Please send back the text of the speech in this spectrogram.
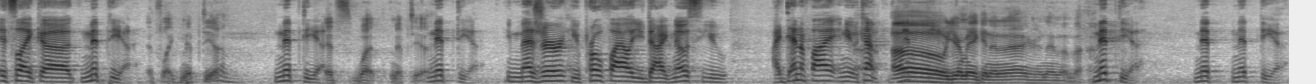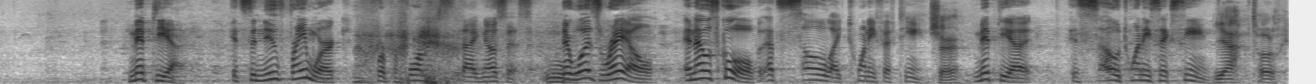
it's like uh, MIPDIA. It's like MIPDIA. MIPDIA. It's what MIPDIA? MIPDIA. You measure, you profile, you diagnose, you identify, and you attempt. oh, you're making an acronym about. MIPDIA. MIP, MIPDIA. MIPDIA. It's the new framework for performance diagnosis. There was RAIL, and that was cool, but that's so like 2015. Sure. MIPDIA is so 2016, Yeah, totally.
